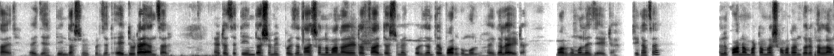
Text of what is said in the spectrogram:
চার এই যে তিন দশমিক পর্যন্ত। এই দুটাই অ্যান্সার এটা হচ্ছে তিন দশমিক পর্যন্ত আসন্ন মান আর এটা চার দশমিক পর্যন্ত বর্গমূল। হয়ে গেল এটা বর্গমূল এই যে এটা ঠিক আছে? তাহলে ক নম্বরটা আমরা সমাধান করে ফেললাম।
